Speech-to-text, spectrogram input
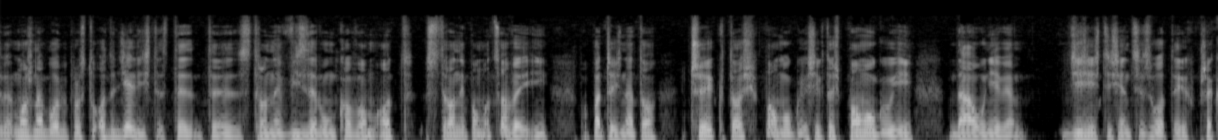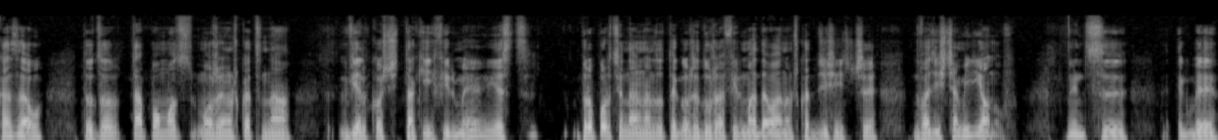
można byłoby po prostu oddzielić tę te, te, te stronę wizerunkową od strony pomocowej i popatrzeć na to, czy ktoś pomógł. Jeśli ktoś pomógł i dał, nie wiem, 10 tysięcy złotych, przekazał, to, to ta pomoc może na przykład na wielkość takiej firmy jest proporcjonalna do tego, że duża firma dała na przykład 10 czy 20 milionów. Więc y, jakby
